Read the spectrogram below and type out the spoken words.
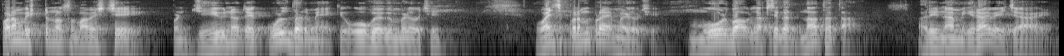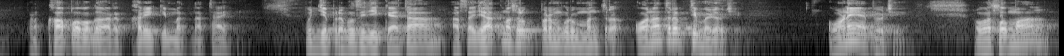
પરમ ઇષ્ટનો સમાવેશ છે. પણ જીવનો તે કુલ ધર્મે કે ઓગયોગ મેળ્યો છે. વંશ પરંપરાએ મેળ્યો છે. મૂળ ભાવ લક્ષ્યગત ન થતાં. હરિનામ હીરા વેચાય. પણ ખપ વગર ખરી કિંમત ન થાય. પૂજ્ય પ્રભુશ્રીજી કહેતા, આ સજાત્મ સ્વરૂપ પરમગુરુ મંત્ર કોના તરફથી મળ્યો છે? કોણે આપ્યો છે? વર્ષોમાં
